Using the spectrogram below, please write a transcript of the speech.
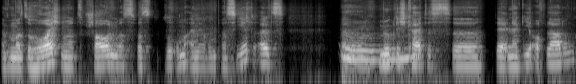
einfach mal zu horchen oder zu schauen, was, was so um einen herum passiert als äh, Mm. Möglichkeit des, äh, der Energieaufladung?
